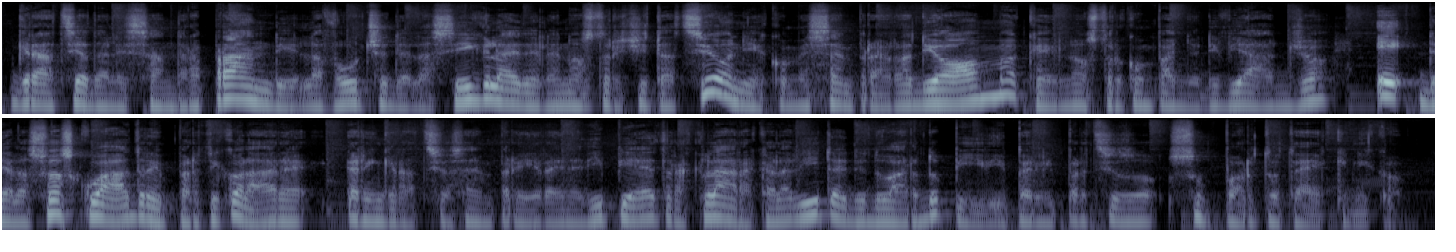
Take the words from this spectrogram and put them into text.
Grazie ad Alessandra Prandi, la voce della sigla e delle nostre citazioni, e come sempre a Radio Home, che è il nostro compagno di viaggio, e della sua squadra, in particolare ringrazio sempre Irene Di Pietra, Clara Calavita ed Edoardo Pivi per il prezioso supporto tecnico.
